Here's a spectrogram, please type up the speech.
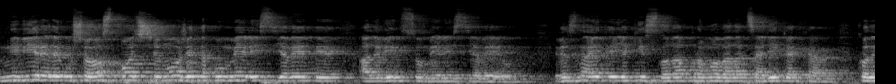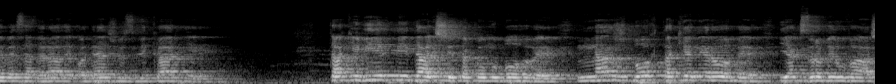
не вірили, що Господь ще може таку милість явити, але Він цю милість явив. Ви знаєте, які слова промовила ця лікарка, коли ми забирали одежу з лікарні. Так і вірте і далі такому Богові. Наш Бог таке не робить, як зробив ваш,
